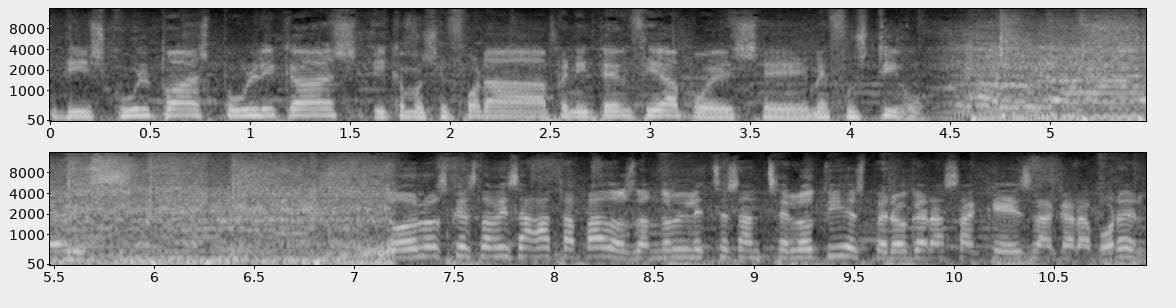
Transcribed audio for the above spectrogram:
Disculpas públicas y como si fuera penitencia, pues eh, me fustigo. Todos los que estabais agazapados dándole leches a Ancelotti, espero que ahora saquéis la cara por él.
